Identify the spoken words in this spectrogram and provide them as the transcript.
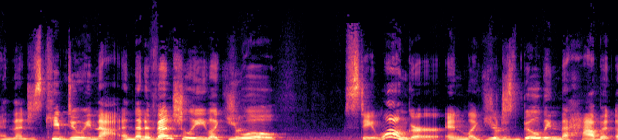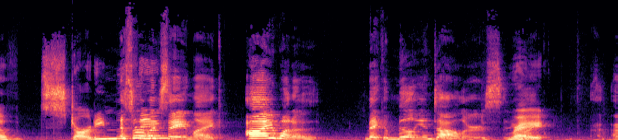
And then just keep doing that and then eventually like you will stay longer and like you're just building the habit of starting the it's sort of like saying like I want to make a million dollars. Right like, I,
